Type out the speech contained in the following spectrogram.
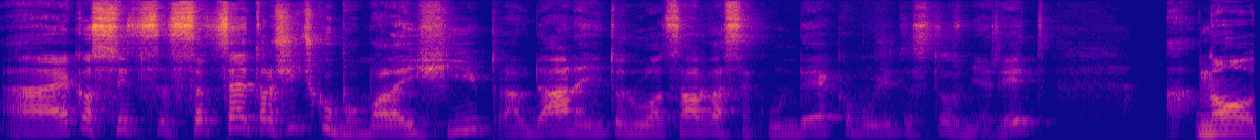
E, jako srdce je trošičku pomalejší, pravda, není to 0,2 sekundy, jako můžete si to změřit. A... No,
